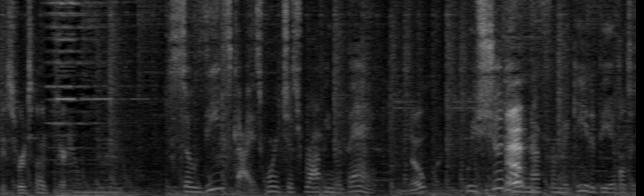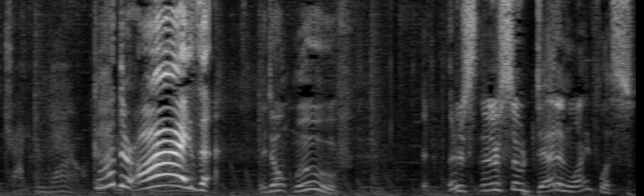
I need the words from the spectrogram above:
Guess we're done here. So these guys weren't just robbing the bank. Nope. We should Nope. have enough for McGee to be able to track them down. God, their eyes! They don't move. They're, they're so dead and lifeless.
